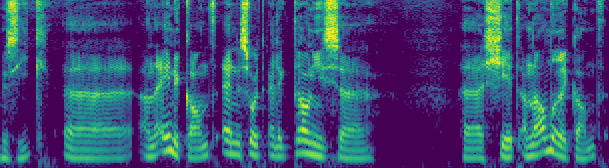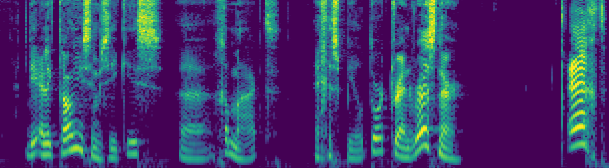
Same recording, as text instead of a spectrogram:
muziek uh, aan de ene kant en een soort elektronische uh, shit aan de andere kant. Die elektronische muziek is uh, gemaakt en gespeeld door Trent Reznor. Echt?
